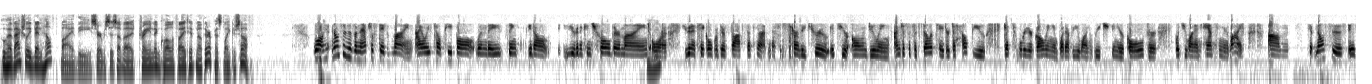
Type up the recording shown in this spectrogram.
who have actually been helped by the services of a trained and qualified hypnotherapist like yourself. Well, hypnosis is a natural state of mind. I always tell people when they think, you know, you're going to control their mind Mm-hmm. or you're going to take over their thoughts, that's not necessarily true. It's your own doing. I'm just a facilitator to help you get to where you're going and whatever you want to reach in your goals or what you want to enhance in your life. Um, hypnosis is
